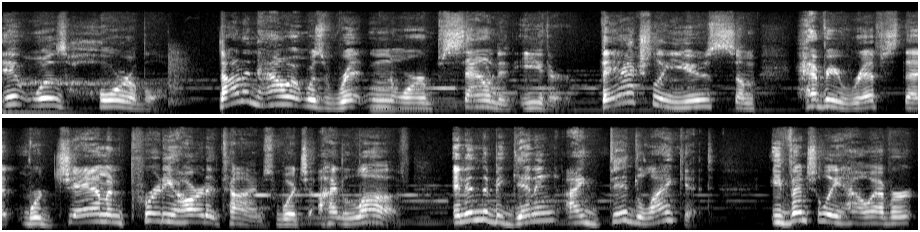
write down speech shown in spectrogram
it was horrible. Not in how it was written or sounded either. They actually used some heavy riffs that were jamming pretty hard at times, which I love. And in the beginning, I did like it. Eventually, however,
